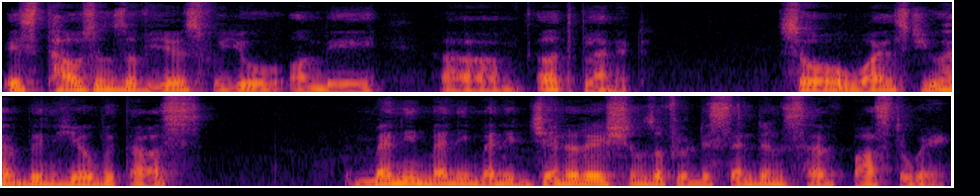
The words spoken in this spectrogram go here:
is thousands of years for you on the um, Earth planet. So, whilst you have been here with us, many, many, many generations of your descendants have passed away.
